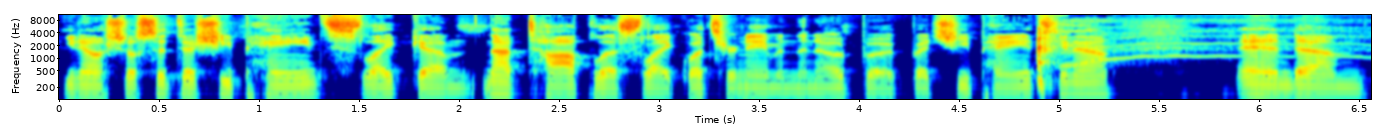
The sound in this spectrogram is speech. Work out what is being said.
you know she'll sit there she paints like um not topless like what's her name in the notebook but she paints you know and um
